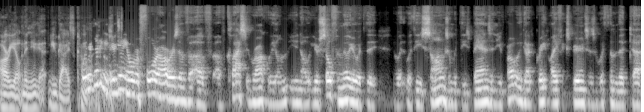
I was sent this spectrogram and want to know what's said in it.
REO, and then you get you guys. Come well, you're getting you're getting over four hours of of, of classic rock. Where you you know you're so familiar with the with, with these songs and with these bands, and you've probably got great life experiences with them that uh,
